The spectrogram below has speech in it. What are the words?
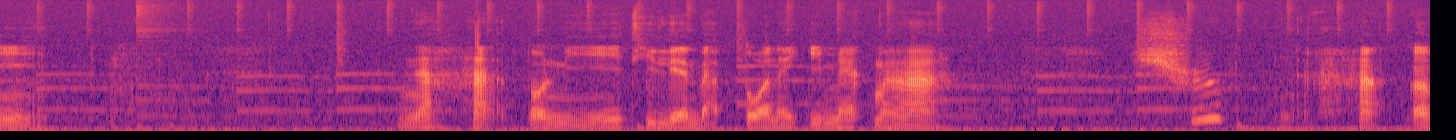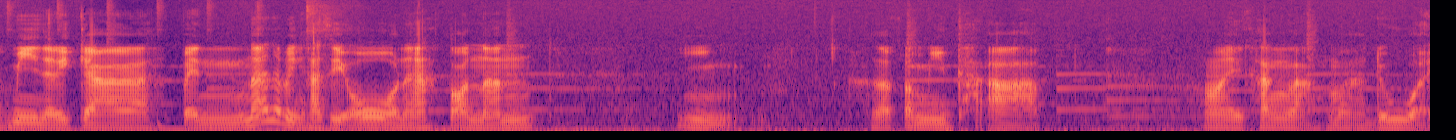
นี่นะฮะ ตัวนี้ที่เรียนแบบตัว Nike Max มาชึบนะฮะก็มีนาฬิกาเป็นน่าจะเป็นคาซิโอนะ ตอนนั้นอืมแล้วก็มีถาบห้อยข้างหลังมาด้วย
